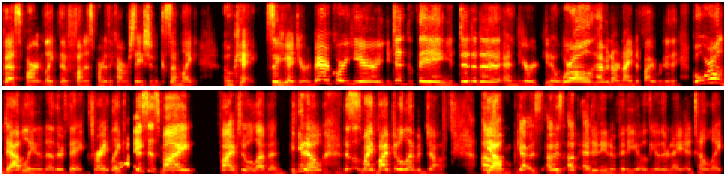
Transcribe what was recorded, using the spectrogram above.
best part, like the funnest part of the conversation, because I'm like, okay, so you had your AmeriCorps year, you did the thing, you did it, and you're, you know, we're all having our nine to five or anything, but we're all dabbling in other things, right? Like right. this is my five to 11 you know this is my five to 11 job um yeah. yeah i was i was up editing a video the other night until like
